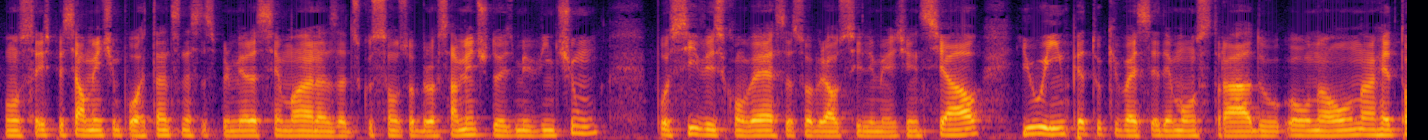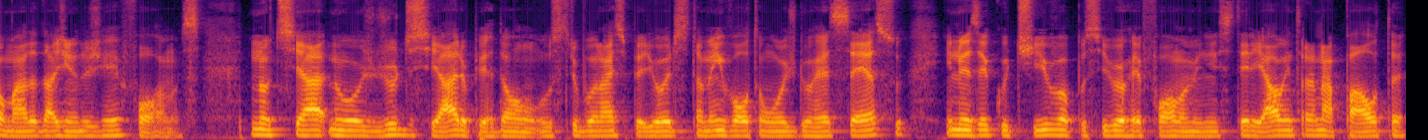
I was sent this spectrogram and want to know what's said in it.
Vão ser especialmente importantes nessas primeiras semanas a discussão sobre o orçamento de 2021, possíveis conversas sobre auxílio emergencial e o ímpeto que vai ser demonstrado ou não na retomada da agenda de reformas. No, no judiciário, perdão, os tribunais superiores também voltam hoje do recesso e no executivo a possível reforma ministerial entra na pauta,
